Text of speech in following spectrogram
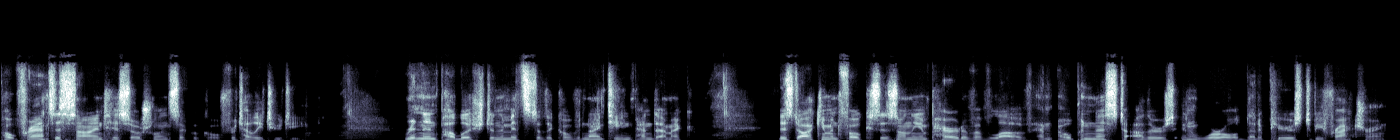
Pope Francis signed his social encyclical, Fratelli Tutti. Written and published in the midst of the COVID 19 pandemic, this document focuses on the imperative of love and openness to others in a world that appears to be fracturing.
